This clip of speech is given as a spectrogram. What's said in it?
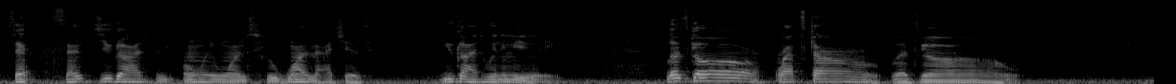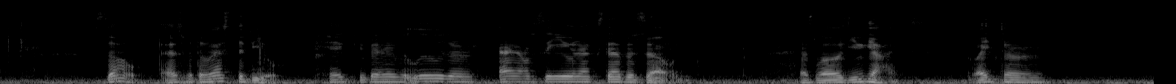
Since, since you guys the only ones who won matches, you guys win immunity. Let's go! Let's go! Let's go! So, as for the rest of you, pick your favorite loser, and I'll see you next episode. As well as you guys. Later.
